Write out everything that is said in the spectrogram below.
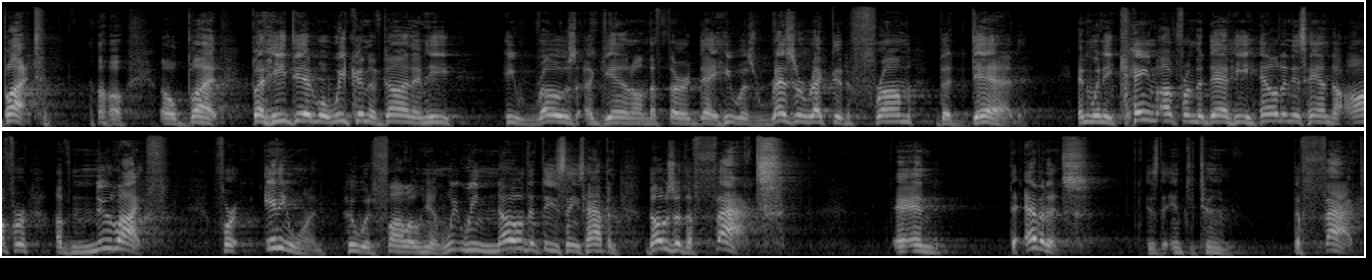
But, oh, oh, but, but he did what we couldn't have done, and he, he rose again on the third day. He was resurrected from the dead. And when he came up from the dead, he held in his hand the offer of new life for anyone who would follow him. We, we know that these things happen. Those are the facts. And the evidence is the empty tomb. The fact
